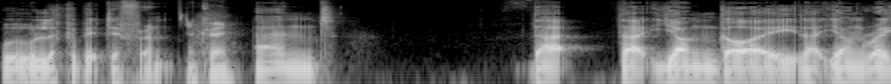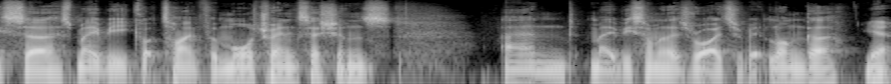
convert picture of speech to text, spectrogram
will look a bit different, okay. and that that young guy, that young racer, has maybe got time for more training sessions, and maybe some of those rides are a bit longer. Yeah,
